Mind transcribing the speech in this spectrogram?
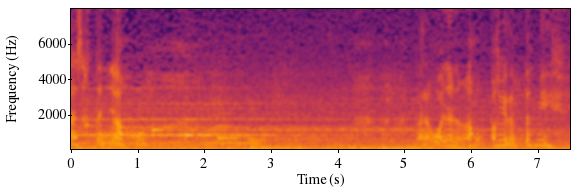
Sinasaktan niya ako, parang wala nang akong pakiramdam eh.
